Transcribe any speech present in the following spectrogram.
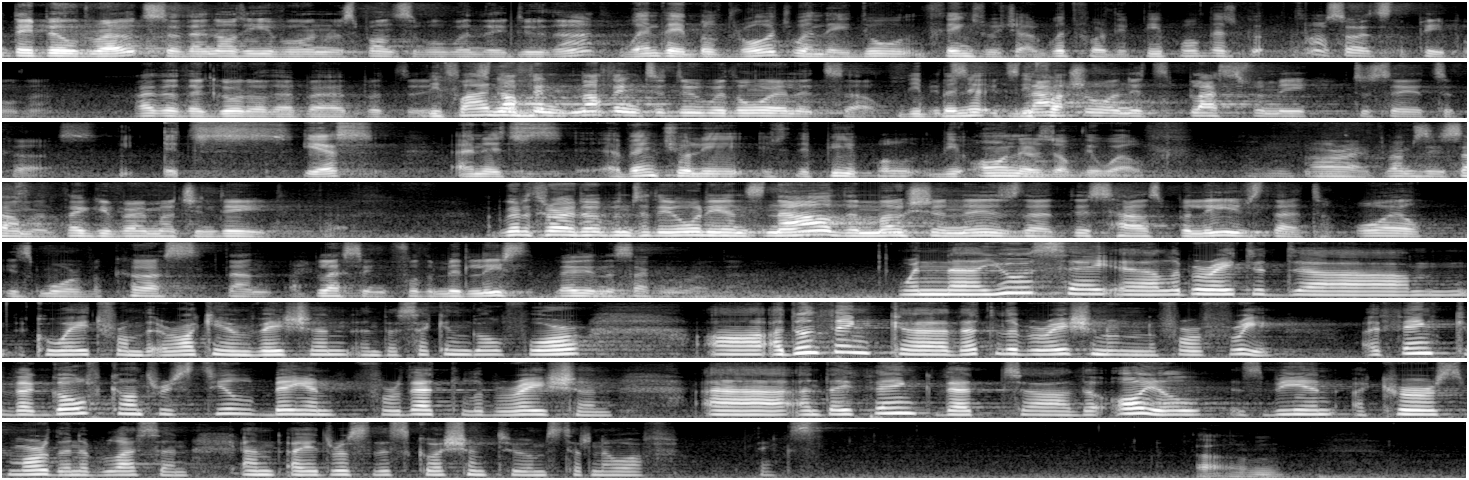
But they build roads, so they're not evil and responsible when they do that. When they build roads, when they do things which are good for the people, that's good. Oh, so it's the people then. Either they're good or they're bad, but it's, it's nothing, nothing to do with oil itself. The It's, it's natural and it's blasphemy to say it's a curse. It's, yes, and it's eventually it's the people, the owners of the wealth. All right, Ramzi Salman, thank you very much indeed. I'm going to throw it open to the audience now. The motion is that this House believes that oil is more of a curse than a blessing for the Middle East. Lady in the second row there. When uh, USA uh, liberated um, Kuwait from the Iraqi invasion in the second Gulf War, uh, I don't think uh, that liberation for free. I think the Gulf countries still paying for that liberation. Uh, and I think that uh, the oil is being a curse more than a blessing. And I address this question to Mr. Nawaf. Thanks. Um,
